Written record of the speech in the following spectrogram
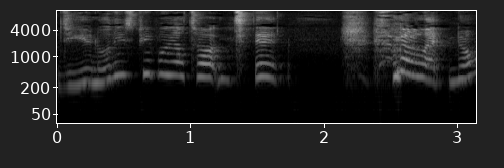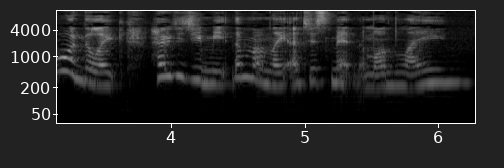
do you know these people you're talking to? And I'm like, no. And they're like, how did you meet them? I'm like, I just met them online.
